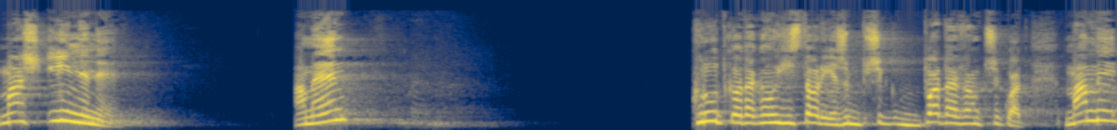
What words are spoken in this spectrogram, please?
Masz inny. Amen? Krótko taką historię, żeby podać wam przykład. Mamy,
